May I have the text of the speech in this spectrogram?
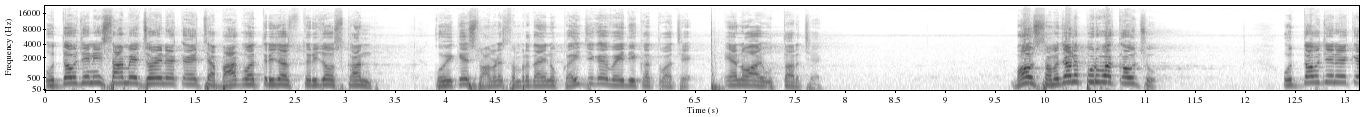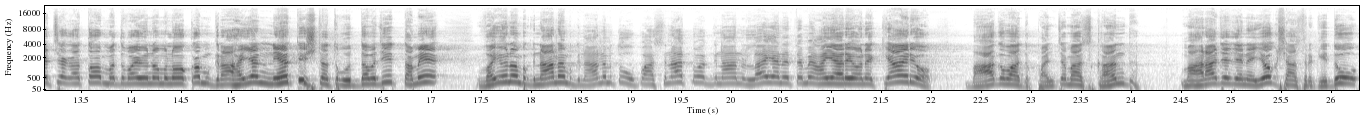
ઉદ્ધવજીની સામે જોઈને કહે છે, ભાગવત ત્રીજા, ત્રીજો સ્કંદ. કોઈ કે સ્વામી સંપ્રદાયનું કઈ જગ્યાએ વૈદિકત્વ છે? એનો આ ઉત્તર છે. બહુ સમજણપૂર્વક કહું છું. ઉદ્ધવજીને કહે છે અતો મદવયુનમ લોકમ ગ્રાહ્યન નેહતિષ્ઠતું. ઉદ્ધવજી, તમે વયુનમ જ્ઞાનમ જ્ઞાનમ તો ઉપાસનાત્મક જ્ઞાન લઈ અને તમે અહીંયા રહ્યો અને ક્યાં રહ્યો? ભાગવત પંચમા સ્કંદ મહારાજે જેને યોગશાસ્ત્ર કીધું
